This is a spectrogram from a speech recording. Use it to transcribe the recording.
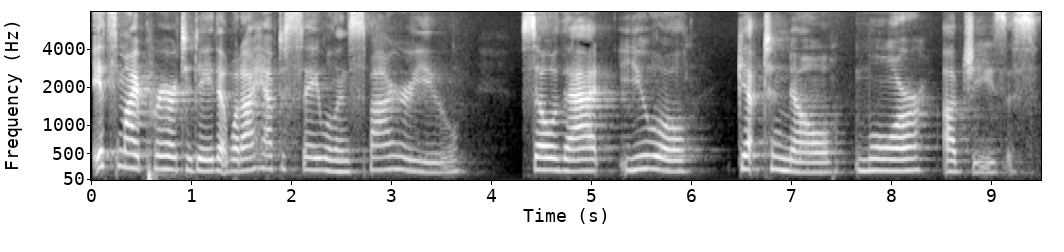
it's my prayer today that what I have to say will inspire you so that you will get to know more of Jesus.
